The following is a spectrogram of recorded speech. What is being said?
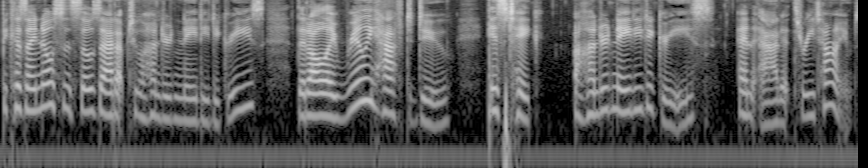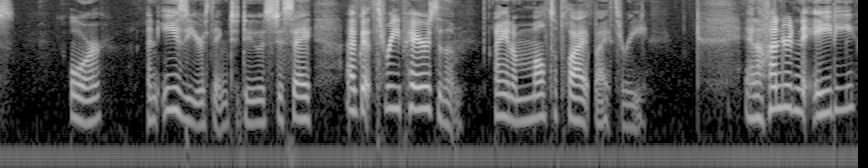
because I know since those add up to 180 degrees that all I really have to do is take 180 degrees and add it three times. Or an easier thing to do is to say I've got three pairs of them. I'm going to multiply it by 3. And 180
